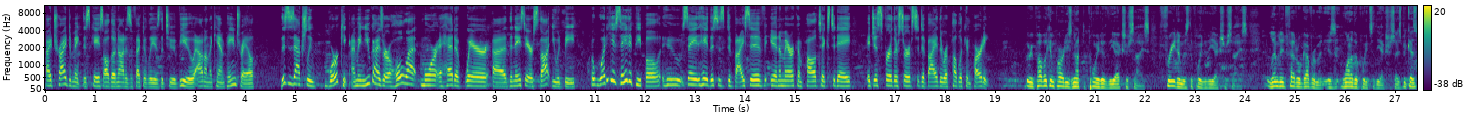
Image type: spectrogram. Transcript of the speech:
I tried to make this case, although not as effectively as the two of you, out on the campaign trail. This is actually working. I mean, you guys are a whole lot more ahead of where uh, the naysayers thought you would be. But what do you say to people who say, hey, this is divisive in American politics today? It just further serves to divide the Republican Party. The Republican Party is not the point of the exercise. Freedom is the point of the exercise. Limited federal government is one of the points of the exercise because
